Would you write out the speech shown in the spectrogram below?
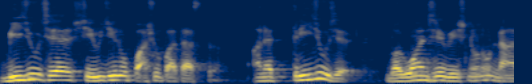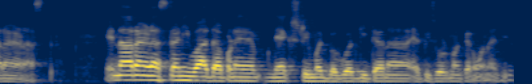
બીજું છે શિવજીનું પાશુપાતાસ્ત્ર અને ત્રીજું છે ભગવાન શ્રી વિષ્ણુનું નારાયણાસ્ત્ર. એ નારાયણાસ્ત્રની વાત આપણે નેક્સ્ટ શ્રીમદ ભગવદ્ ગીતાના એપિસોડમાં કરવાના છીએ.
